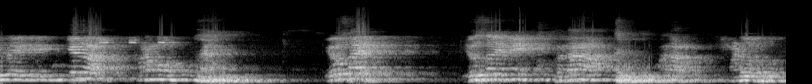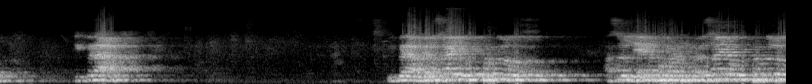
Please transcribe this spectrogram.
ఉన్నాయంటే ముఖ్యంగా మనము వ్యవసాయం. వ్యవసాయమే ప్రధాన మన మండలం. ఇక్కడ ఇక్కడ వ్యవసాయ ఉత్పత్తులు అసలు లేకపోవడం వ్యవసాయ ఉత్పత్తులు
